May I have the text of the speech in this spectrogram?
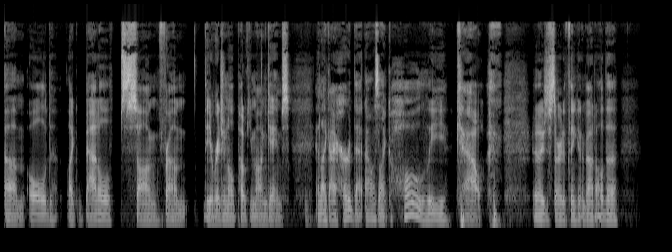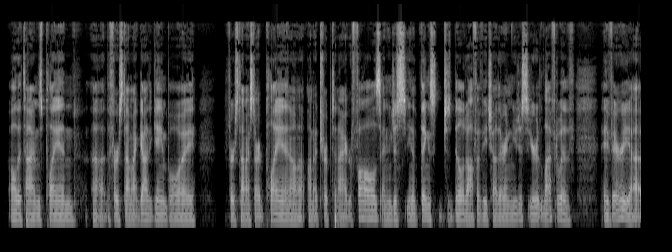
um, old like battle song from the original Pokemon games. And like I heard that I was like, holy cow. and I just started thinking about all the all the times playing uh, the first time I got the Game Boy, first time I started playing on a, on a trip to Niagara Falls, and just you know things just build off of each other, and you just you're left with a very uh,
